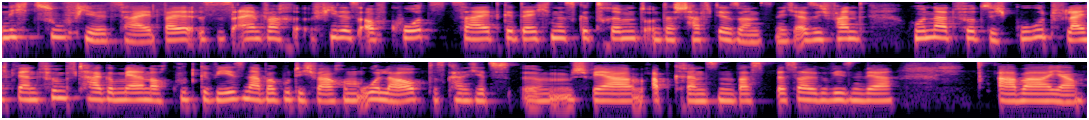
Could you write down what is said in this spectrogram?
nicht zu viel Zeit, weil es ist einfach vieles auf Kurzzeitgedächtnis getrimmt und das schafft ihr sonst nicht. Also ich fand 140 gut, vielleicht wären fünf Tage mehr noch gut gewesen, aber gut, ich war auch im Urlaub, das kann ich jetzt ähm, schwer abgrenzen, was besser gewesen wäre. Aber ja,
